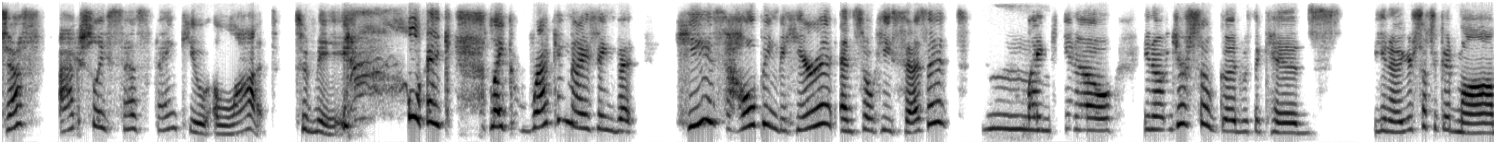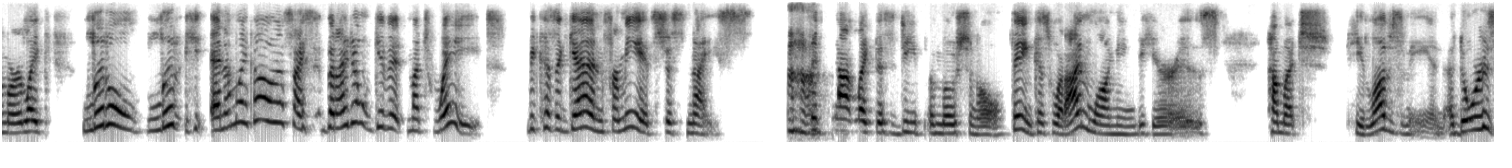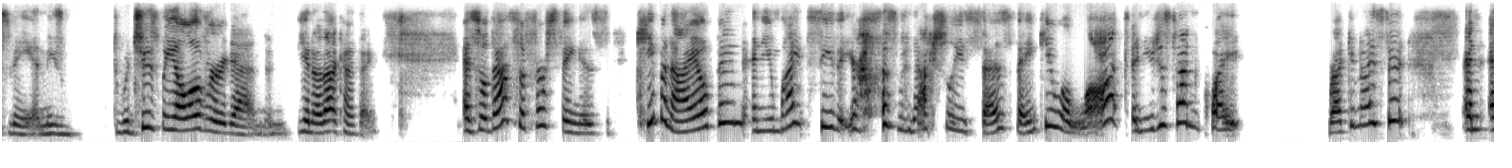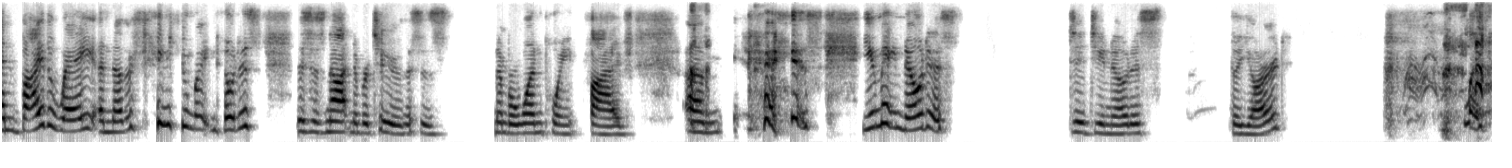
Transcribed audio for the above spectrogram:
jeff actually says thank you a lot to me. like like recognizing that he's hoping to hear it and so he says it. Mm. Like, you know, you know, you're so good with the kids. You know, you're such a good mom or like little little he, and I'm like, "Oh, that's nice." But I don't give it much weight because again, for me it's just nice. Uh-huh. It's not like this deep emotional thing because what I'm longing to hear is how much he loves me and adores me and he's would choose me all over again and you know that kind of thing. And so that's the first thing is keep an eye open and you might see that your husband actually says thank you a lot and you just hadn't quite recognized it. And and by the way another thing you might notice this is not number two this is number 1.5 um, is you may notice did you notice the yard like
